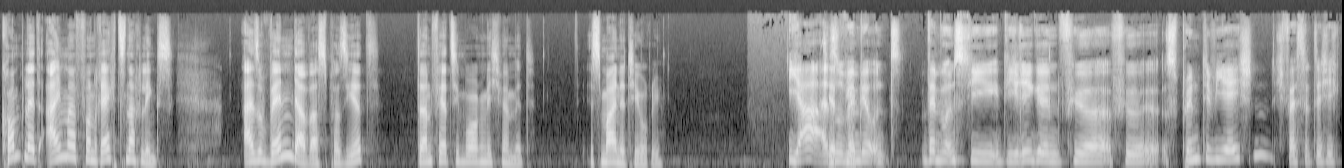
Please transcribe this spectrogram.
komplett einmal von rechts nach links. Also wenn da was passiert, dann fährt sie morgen nicht mehr mit. Ist meine Theorie. Ja, also wenn wir uns wenn wir uns die, die Regeln für, für Sprint Deviation, ich weiß tatsächlich,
